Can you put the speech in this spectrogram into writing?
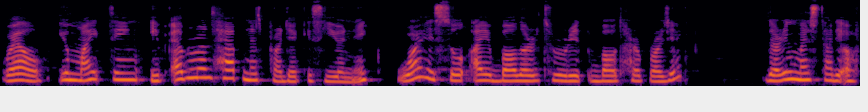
Well, you might think if everyone's happiness project is unique, why should I bother to read about her project? During my study of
